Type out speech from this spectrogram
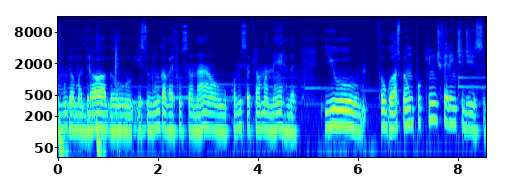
o mundo é uma droga ou isso nunca vai funcionar ou como isso aqui é uma merda. E o o gospel é um pouquinho diferente disso.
